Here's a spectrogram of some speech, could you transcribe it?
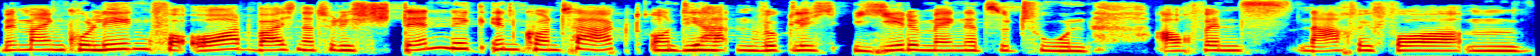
Mit meinen Kollegen vor Ort war ich natürlich ständig in Kontakt und die hatten wirklich jede Menge zu tun, auch wenn es nach wie vor hm,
